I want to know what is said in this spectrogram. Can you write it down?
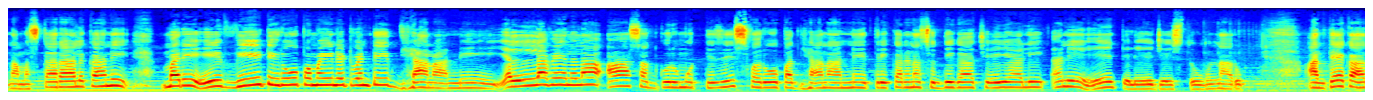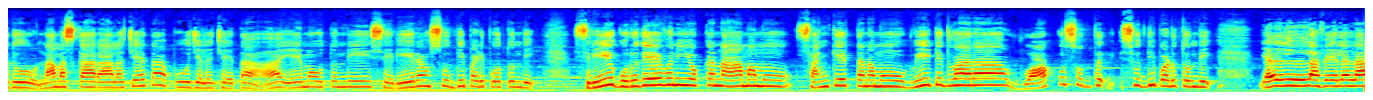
నమస్కారాలు కానీ మరి వీటి రూపమైనటువంటి ధ్యానాన్ని ఎల్లవేళలా ఆ సద్గురుమూర్తి స్వరూప ధ్యానాన్ని త్రికరణ శుద్ధిగా చేయాలి అని తెలియజేస్తూ ఉన్నారు. అంతేకాదు నమస్కారాల చేత పూజల చేత ఏమవుతుంది? శరీరం శుద్ధి పడిపోతుంది. శ్రీ గురుదేవుని యొక్క నామము సంకీర్తనము వీటి ద్వారా వాక్కు శుద్ధి శుద్ధి పడుతుంది. ఎల్లవేళలా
